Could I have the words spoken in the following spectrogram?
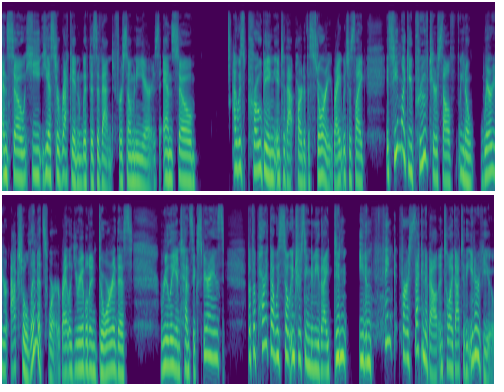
And so he he has to reckon with this event for so many years. And so I was probing into that part of the story, right? Which is like, it seemed like you proved to yourself, you know, where your actual limits were, right? Like you were able to endure this really intense experience. But the part that was so interesting to me that I didn't even think for a second about until I got to the interview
